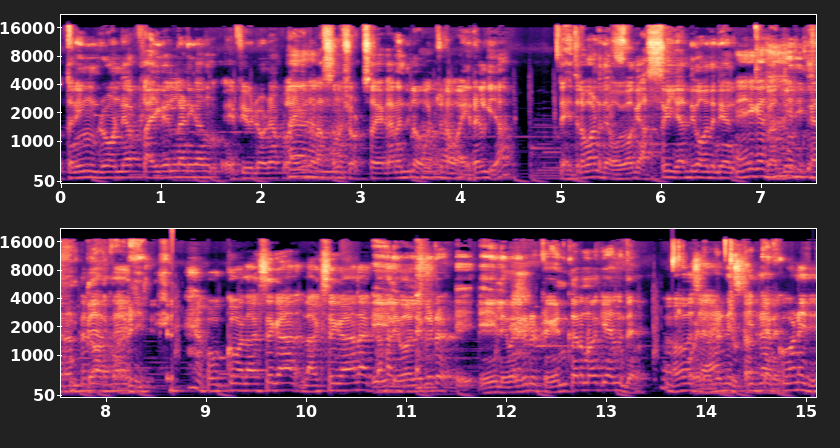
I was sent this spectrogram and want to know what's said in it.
ඔතනින් ඩෝන ප්ලයි කරලා නිකන් ඩෝන ප්ලයි ලස්සන ෂොට්සය කරදි ලොට වයිරල් ගිය හිතරවන්න ඔයගේ අස්ස යද ඒක කරන්න ඔක්කෝ ලක්ෂගා ලක්ෂ ගානක් ඒ ලෙවලකට ඒ ලෙවලකට ට්‍රේන් කරනවා කියන්නද ඕනද?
